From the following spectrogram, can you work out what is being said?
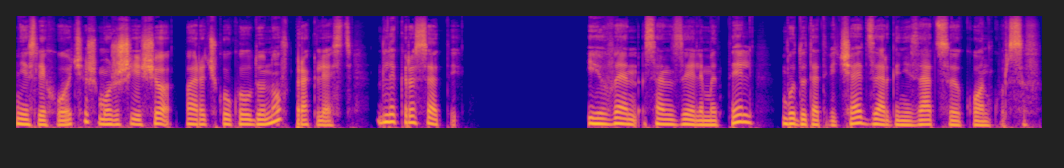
«Если хочешь, можешь еще парочку колдунов проклясть для красоты». И Вен с Анзелем и Тель будут отвечать за организацию конкурсов.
